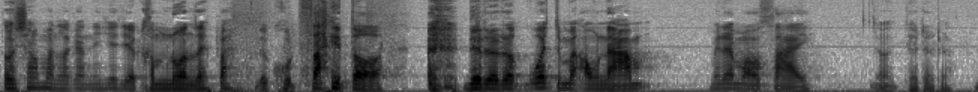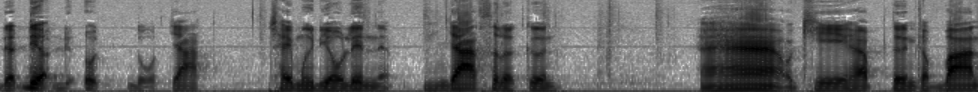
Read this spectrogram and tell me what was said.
เออช่างมันแล้วกันนี่อย่าคำนวณเลยปะเดี๋ยวขุดทรายต่อ เดี๋ยวเดี๋ยวว่าจะมาเอาน้ำไม่ได้มาเอาทรายเดี๋ยวเดี๋ยวเดี๋ยวเดี๋ยวโดดยากใช้มือเดียวเล่นเนี่ยยากเสือเกินอ่าโอเคครับเดินกลับบ้าน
